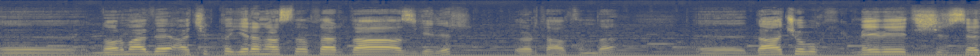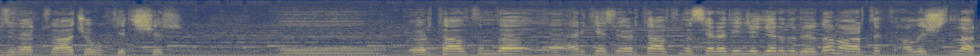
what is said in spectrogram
E, normalde açıkta gelen hastalıklar daha az gelir örtü altında. E, daha çabuk meyve yetişir, sebzeler daha çabuk yetişir. Ee, örtü altında e, herkes örtü altında sera deyince geri duruyordu ama artık alıştılar.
